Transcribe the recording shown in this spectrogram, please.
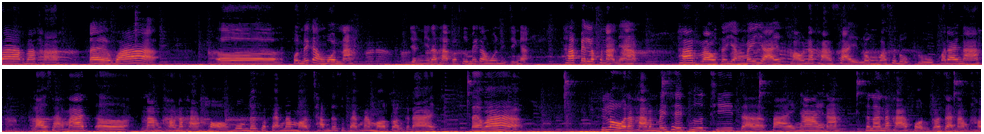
รากนะคะ แต่ว่าเออฝนไม่กังวลนะ อย่างนี้นะคะก็คือไม่กังวลจริงๆอะ่ะถ้าเป็นลักษณะเนี้ย ถ้าเราจะยังไม่ย้ายเขานะคะใส่ลงวัสดุปลูกก็ได้นะ เราสามารถเอ่อนำเขานะคะห่อหุ้มด้วยสแฟกนัมมอสช้ำด้วยสแฟกนัมมอสก่อนก็ได้ แต่ว่าฟิโลนะคะมันไม่ใช่พืชที่จะตายง่ายนะ ฉะนั้นนะคะฝนก็จะนำเขา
